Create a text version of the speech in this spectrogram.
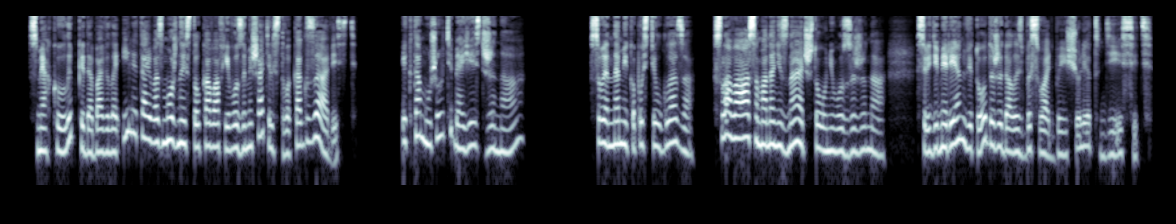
— с мягкой улыбкой добавила Илитай, возможно, истолковав его замешательство как зависть. «И к тому же у тебя есть жена». Свен на миг опустил глаза. Слава асам, она не знает, что у него за жена. Среди Мирен Вито дожидалась бы свадьбы еще лет десять.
